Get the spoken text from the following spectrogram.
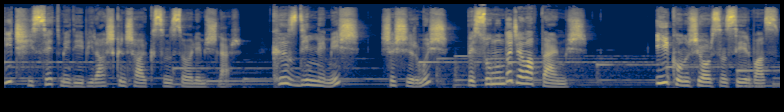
hiç hissetmediği bir aşkın şarkısını söylemişler. Kız dinlemiş, şaşırmış ve sonunda cevap vermiş. İyi konuşuyorsun sihirbaz.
